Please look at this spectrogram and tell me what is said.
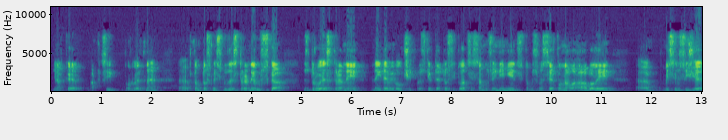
nějaké akci odvetné eh, v tomto smyslu ze strany Ruska. Z druhé strany nejde vyloučit prostě v této situaci samozřejmě nic, to bychom si jako nalahávali. Eh, myslím si, že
